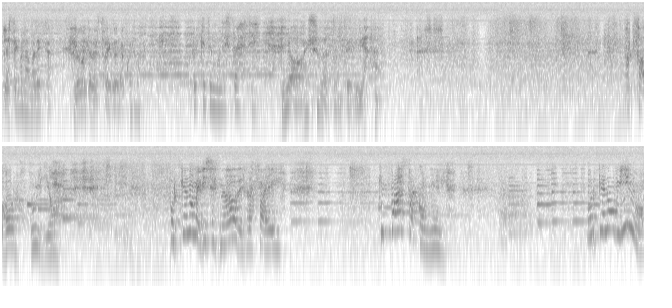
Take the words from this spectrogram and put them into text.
Las tengo en la maleta. Luego te las traigo, ¿de acuerdo? ¿Por qué te molestaste? No, es una tontería. Por favor, Julio. ¿Por qué no me dices nada de Rafael? ¿Qué pasa con él? ¿Por qué no vino?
